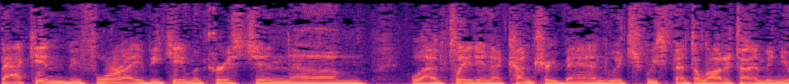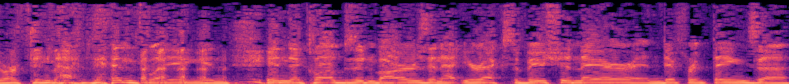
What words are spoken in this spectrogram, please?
back in before I became a Christian, um, well, I played in a country band, which we spent a lot of time in Yorkton back then, playing in in the clubs and bars and at your exhibition there and different things. Uh,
